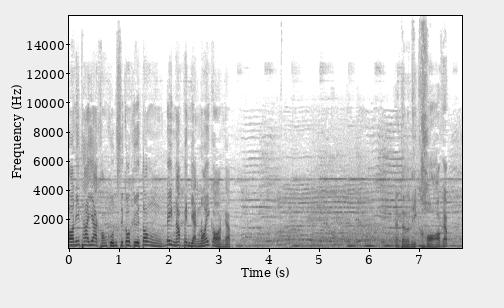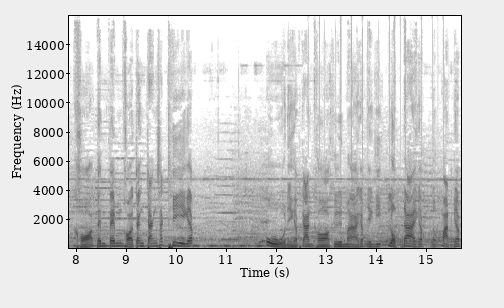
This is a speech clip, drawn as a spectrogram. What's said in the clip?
ตอนนี้ท่ายากของขุนศึกก็คือต้องได้นับเป็นอย่างน้อยก่อนครับ แต่ตอนนี้ขอครับ ขอเต็มเต็มๆขอจังๆ สักทีครับโอ้นี่ครับการคอคืนมาครับอย่างดีหลบได้ครับแล้วหมัดครับ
